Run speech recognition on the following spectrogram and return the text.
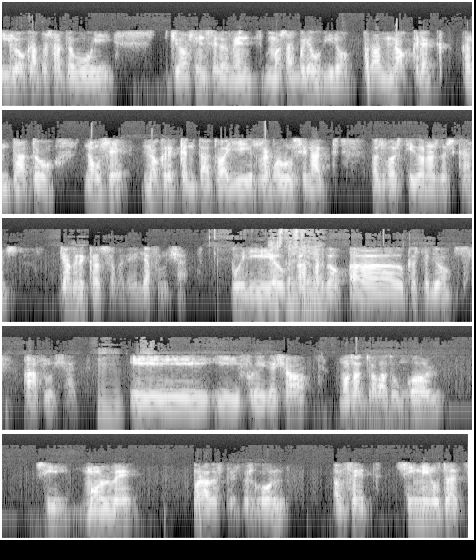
I el que ha passat avui, jo sincerament me sap greu dir-ho, però no crec que en Tato, no ho sé, no crec que en Tato hagi revolucionat els vestidors al descans. Jo crec que el Sabadell ha afluixat. Vull dir, El el, eh, perdó, el Castelló ha afluixat. Uh -huh. I, i fruit d'això mos han trobat un gol, sí, molt bé, però després del gol han fet 5 minutets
